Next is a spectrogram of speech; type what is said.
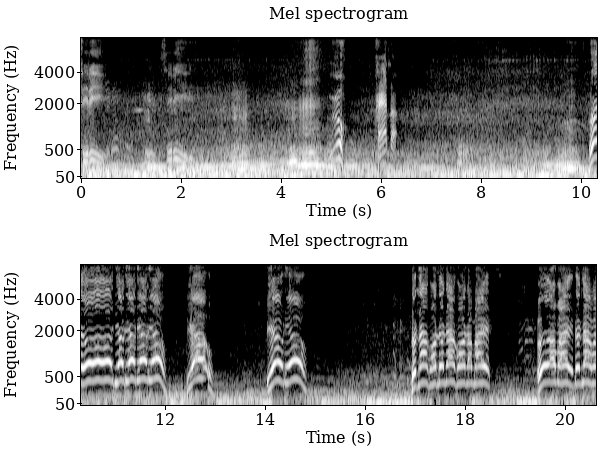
ซีรีส์ซีรีส์เออแคทอะ เฮ้ยเฮ้ยเฮ้ยเดี๋ยวเดี๋ยวเดี๋ยวเดี๋ยวเดี๋ยวเดี๋ยวเดี๋ยว เดินหน้าก่อนเดินหน้าก่อนทำไมเออเอาไปเดินหน้าไป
